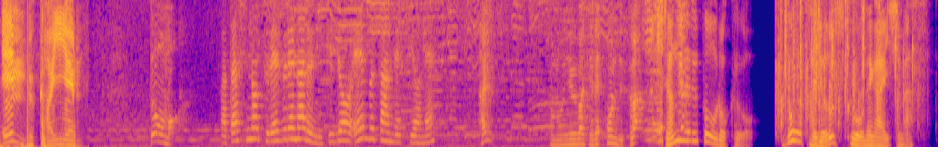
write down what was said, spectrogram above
演武開演。どうも。私のつれづれなる日常演武さんですよね。はい。そのいうわけで本日は。チャンネル登録をどうかよろしくお願いします。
